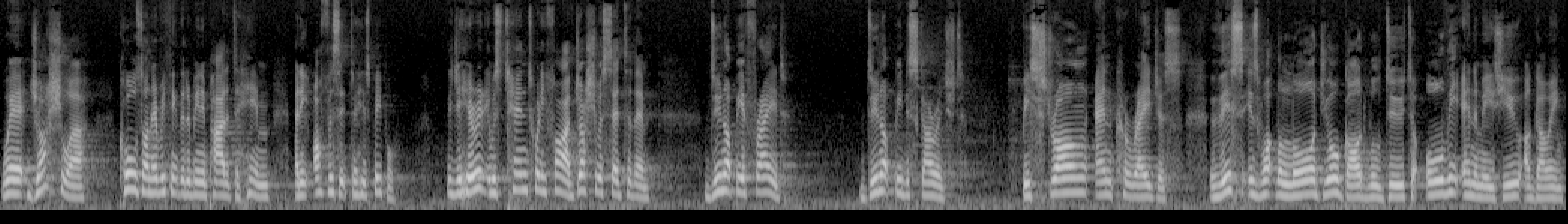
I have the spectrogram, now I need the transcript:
where Joshua calls on everything that had been imparted to him and he offers it to his people. Did you hear it? It was 1025. Joshua said to them, Do not be afraid. Do not be discouraged. Be strong and courageous. This is what the Lord your God will do to all the enemies you are going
